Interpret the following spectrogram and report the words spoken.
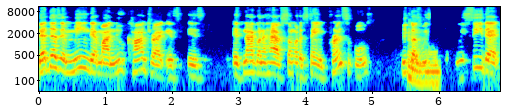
That doesn't mean that my new contract is is is not going to have some of the same principles because mm-hmm. we see that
